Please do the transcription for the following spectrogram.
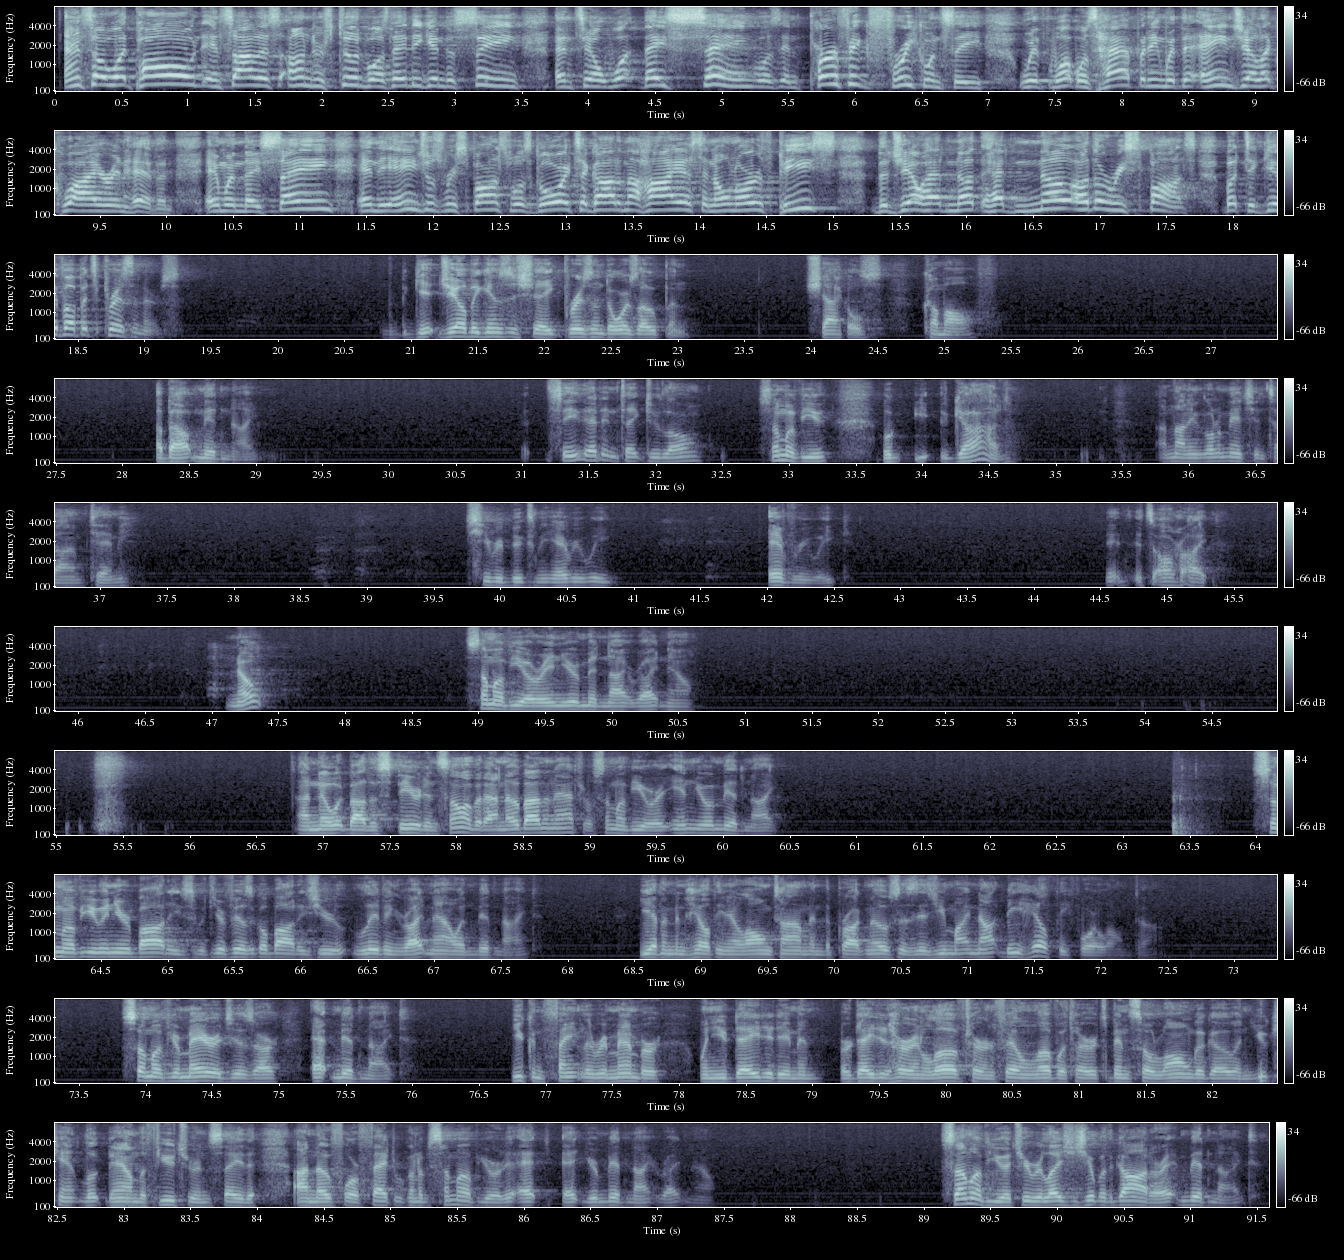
And so, what Paul and Silas understood was they began to sing until what they sang was in perfect frequency with what was happening with the angelic choir in heaven. And when they sang, and the angel's response was, Glory to God in the highest, and on earth peace, the jail had no, had no other response but to give up its prisoners. The jail begins to shake, prison doors open, shackles come off. About midnight. See, that didn't take too long. Some of you, well, God, I'm not even going to mention time, Tammy. She rebukes me every week. Every week. It, it's all right. No. Some of you are in your midnight right now. I know it by the Spirit, and some of it I know by the natural. Some of you are in your midnight. Some of you in your bodies, with your physical bodies, you're living right now in midnight. You haven't been healthy in a long time, and the prognosis is you might not be healthy for a long time. Some of your marriages are at midnight. You can faintly remember when you dated him and, or dated her and loved her and fell in love with her. It's been so long ago, and you can't look down the future and say that I know for a fact we're going to. Be some of you are at, at your midnight right now. Some of you at your relationship with God are at midnight.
